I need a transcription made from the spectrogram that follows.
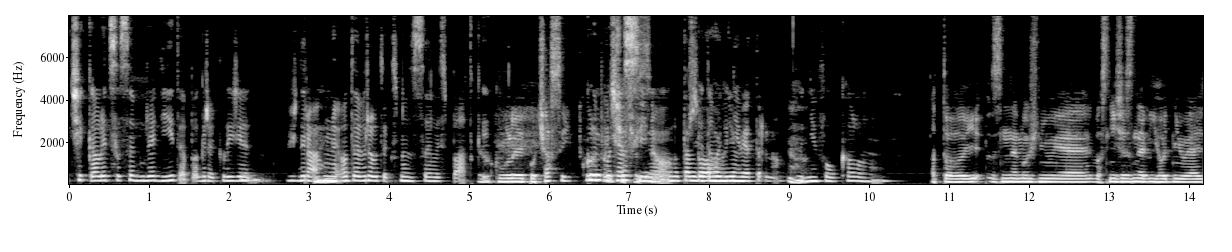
čekali, co se bude dít a pak řekli, že už dráhu mm-hmm. neotevřou, tak jsme zase jeli zpátky. Kvůli počasí? Kvůli, kvůli počasí, no. no. no tam bylo tam hodně, hodně větr, no. Hodně foukalo, no. A to znemožňuje, vlastně, že znevýhodňuje,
